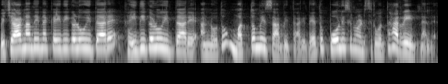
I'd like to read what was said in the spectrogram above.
ವಿಚಾರಣಾಧೀನ ಕೈದಿಗಳೂ ಇದ್ದಾರೆ ಕೈದಿಗಳೂ ಇದ್ದಾರೆ ಅನ್ನೋದು ಮತ್ತೊಮ್ಮೆ ಸಾಬೀತಾಗಿದೆ. ಅದು ಪೊಲೀಸರು ನಡೆಸಿರುವಂತಹ ರೇಡ್ನಲ್ಲೇ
